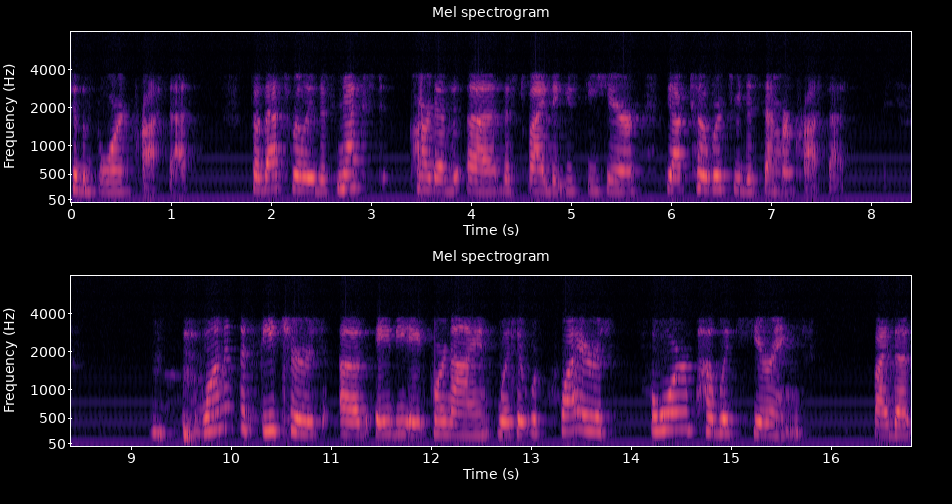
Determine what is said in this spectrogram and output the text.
to the board process. So that's really this next part of uh, the slide that you see here, the October through December process. One of the features of AB 849 was it requires four public hearings by the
